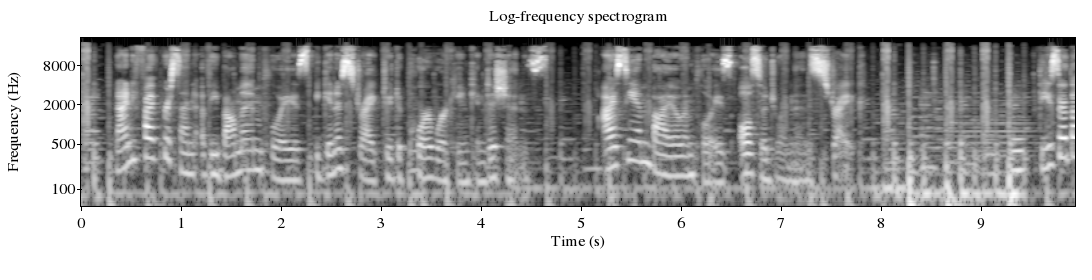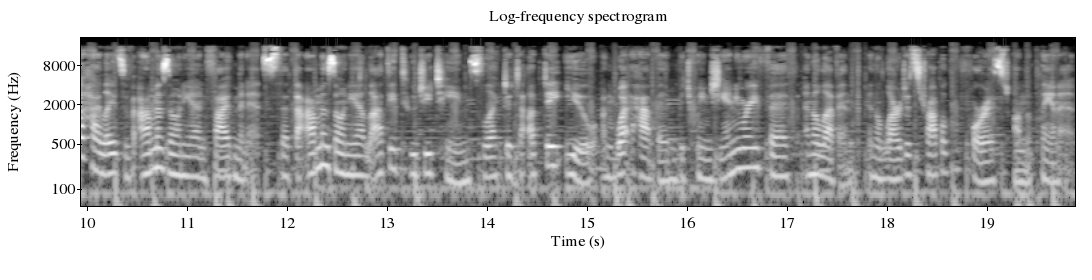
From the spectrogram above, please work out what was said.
95% of IBAMA employees begin a strike due to poor working conditions. ICMBio employees also join in the strike. These are the highlights of Amazonia in five minutes that the Amazonia Latitude team selected to update you on what happened between January 5th and 11th in the largest tropical forest on the planet.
